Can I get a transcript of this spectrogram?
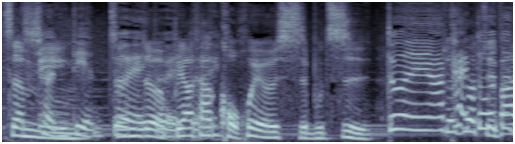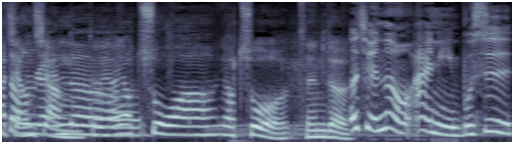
沉淀，真的不要他口惠而实不至。对呀，太多这种人了。对啊，要做啊，要做，真的。而且那种爱你不是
